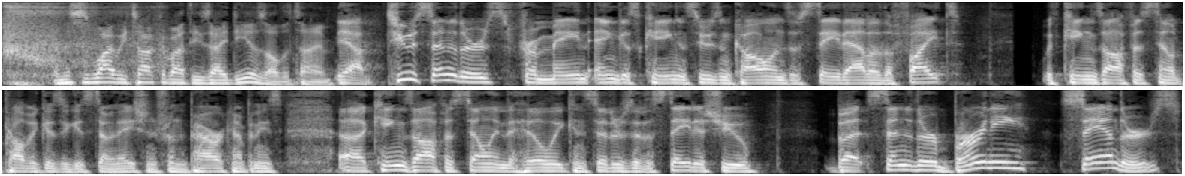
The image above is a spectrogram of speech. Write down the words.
And this is why we talk about these ideas all the time. Yeah. Two senators from Maine, Angus King and Susan Collins, have stayed out of the fight. With King's office telling, probably because he gets donations from the power companies. Uh, King's office telling the Hill he considers it a state issue. But Senator Bernie Sanders,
